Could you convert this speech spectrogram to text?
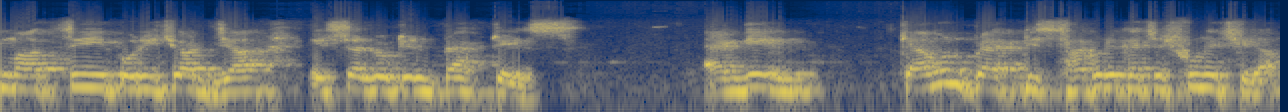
মাতৃ পরিচর্যা ইটস আ রুটিন প্র্যাকটিস একদিন কেমন প্র্যাকটিস ঠাকুরের কাছে শুনেছিলাম।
